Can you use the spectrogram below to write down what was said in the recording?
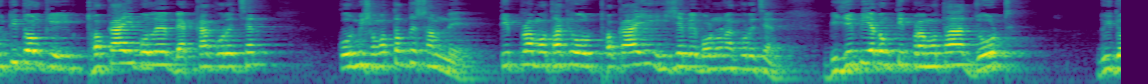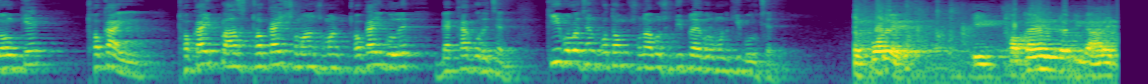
দুটি দলকেই ঠকাই বলে ব্যাখ্যা করেছেন। কর্মী সমর্থকদের সামনে তিপ্রামথাকেও ঠকাই হিসেবে বর্ণনা করেছেন। বিজেপি এবং তিপ্রামথা জোট দুই দলকে ঠকাই ঠকাই প্লাস ঠকাই সমান সমান ঠকাই বলে ব্যাখ্যা করেছেন। কি বলেছেন প্রথম? শোনাবো সুদীপ রায় বর্মন কি বলছেন। পরে এই ঠকাই নদীকে আরেক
